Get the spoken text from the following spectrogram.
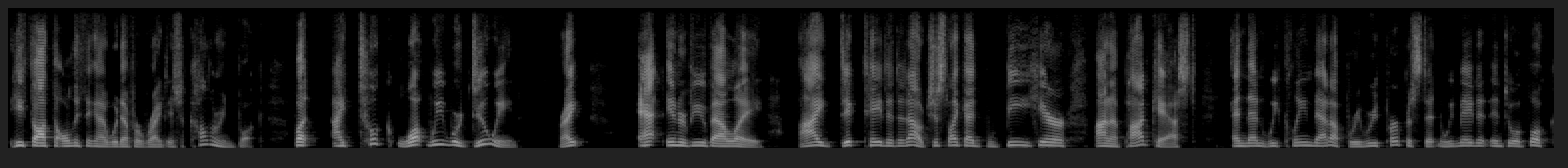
he thought the only thing I would ever write is a coloring book. But I took what we were doing, right? At Interview Valet, I dictated it out just like I'd be here on a podcast and then we cleaned that up, we repurposed it, and we made it into a book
